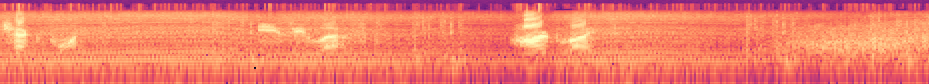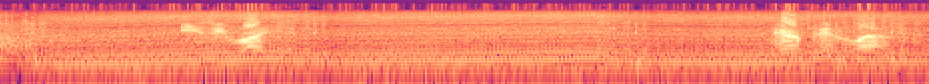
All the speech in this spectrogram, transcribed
Checkpoint. Easy left. Hard right. Easy right. Hairpin left.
